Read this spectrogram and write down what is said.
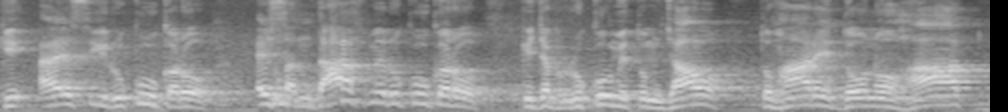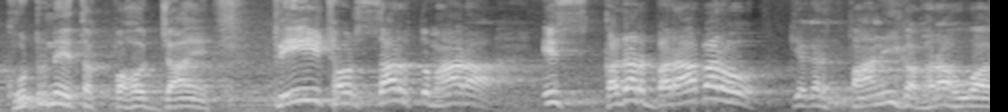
کہ ایسی رکو کرو، اس انداز میں رکو کرو کہ جب رکو میں تم جاؤ، تمہارے دونوں ہاتھ گھٹنے تک پہنچ جائیں۔ پیٹھ اور سر تمہارا اس قدر برابر ہو کہ اگر پانی کا بھرا ہوا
